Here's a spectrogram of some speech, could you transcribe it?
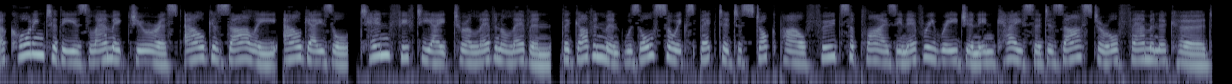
According to the Islamic jurist al-Ghazali Al-Ghazal, 1058–1111, the government was also expected to stockpile food supplies in every region in case a disaster or famine occurred.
